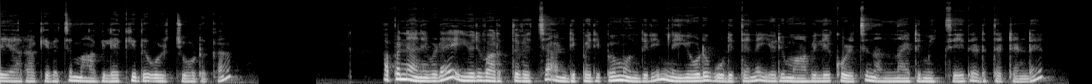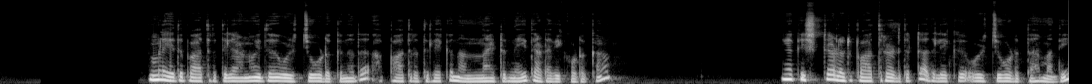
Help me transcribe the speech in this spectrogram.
തയ്യാറാക്കി വെച്ച മാവിലേക്ക് ഇത് ഒഴിച്ചു കൊടുക്കാം. അപ്പം ഞാനിവിടെ ഈ ഒരു വറുത്ത് വെച്ച അണ്ടിപ്പരിപ്പും മുന്തിരിയും നെയ്യോട് കൂടി തന്നെ ഈ ഒരു മാവിലേക്ക് ഒഴിച്ച് നന്നായിട്ട് മിക്സ് ചെയ്ത് എടുത്തിട്ടുണ്ട്. നമ്മൾ ഏത് പാത്രത്തിലാണോ ഇത് ഒഴിച്ചു കൊടുക്കുന്നത് ആ പാത്രത്തിലേക്ക് നന്നായിട്ട് നെയ്യ് തടവി കൊടുക്കാം. നിങ്ങൾക്ക് ഇഷ്ടമുള്ളൊരു പാത്രം എടുത്തിട്ട് അതിലേക്ക് ഒഴിച്ചു കൊടുത്താൽ മതി.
